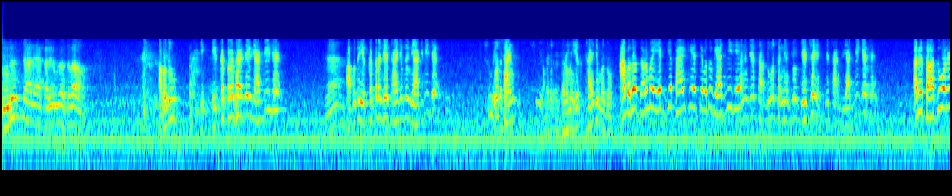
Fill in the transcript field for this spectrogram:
ઊંધું જ ચાલે આ કલયુગ નો સ્વભાવ. આ બધું એકત્ર થાય છે વ્યાજબી છે? હે? આ બધું એકત્ર જે થાય છે બધું વ્યાજબી છે? શું સાયન્સ ધર્મ એક થાય છે બધો. આ બધો ધર્મ એક જે થાય છે તે બધું વ્યાજબી છે? અને જે સાધુઓ સંન્યાસીઓ કે છે એ વ્યાજબી કે છે? અને સાધુ અને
